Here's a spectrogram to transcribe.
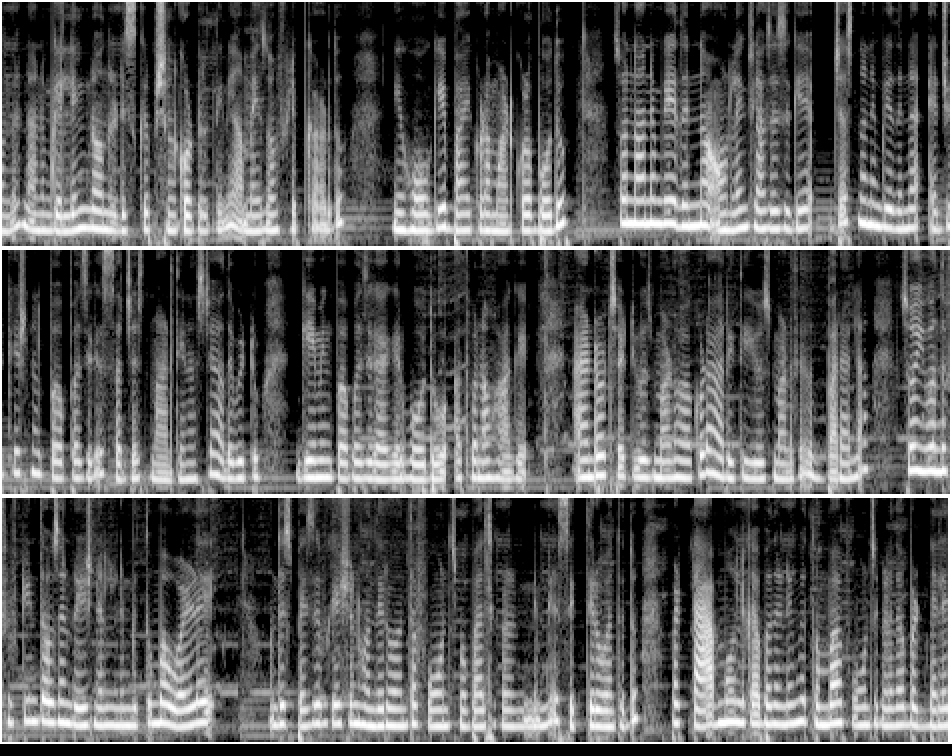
ಅಂದರೆ ನಾನು ನಿಮಗೆ ಲಿಂಕ್ನ ಒಂದು ಡಿಸ್ಕ್ರಿಪ್ಷನ್ ಕೊಟ್ಟಿರ್ತೀನಿ ಅಮೆಝಾನ್ ಫ್ಲಿಪ್ಕಾರ್ಟ್ದು ನೀವು ಹೋಗಿ ಬಾಯ್ ಕೂಡ ಮಾಡ್ಕೊಳ್ಬೋದು. ಸೊ ನಾನು ನಿಮಗೆ ಇದನ್ನು ಆನ್ಲೈನ್ ಕ್ಲಾಸಸ್ಗೆ ಜಸ್ಟ್ ನಾನು ನಿಮಗೆ ಇದನ್ನು ಎಜುಕೇಷ್ನಲ್ ಪರ್ಪಸ್ಗೆ ಸಜೆಸ್ಟ್ ಮಾಡ್ತೀನಿ ಅಷ್ಟೇ. ಅದು ಬಿಟ್ಟು ಗೇಮಿಂಗ್ ಪರ್ಪಸ್ಗೆ ಆಗಿರ್ಬೋದು ಅಥವಾ ನಾವು ಹಾಗೆ ಆ್ಯಂಡ್ರಾಯ್ಡ್ ಸೆಟ್ ಯೂಸ್ ಮಾಡುವಾಗ ಕೂಡ ಆ ರೀತಿ ಯೂಸ್ ಮಾಡಿದ್ರೆ ಬರಲ್ಲ. ಸೊ ಈ ಒಂದು ಫಿಫ್ಟೀನ್ ತೌಸಂಡ್ ರೇಂಜ್ನಲ್ಲಿ ನಿಮಗೆ ತುಂಬ ಒಳ್ಳೆ ಒಂದು ಸ್ಪೆಸಿಫಿಕೇಷನ್ ಹೊಂದಿರುವಂಥ ಫೋನ್ಸ್ ಮೊಬೈಲ್ಸ್ಗಳು ನಿಮಗೆ ಸಿಗ್ತಿರುವಂಥದ್ದು. ಬಟ್ ಟ್ಯಾಬ್ ಮೂಲಕ ಬಂದರೆ ನಿಮಗೆ ತುಂಬ ಫೋನ್ಸ್ಗಳಿದಾವೆ ಬಟ್ ಬೆಲೆ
